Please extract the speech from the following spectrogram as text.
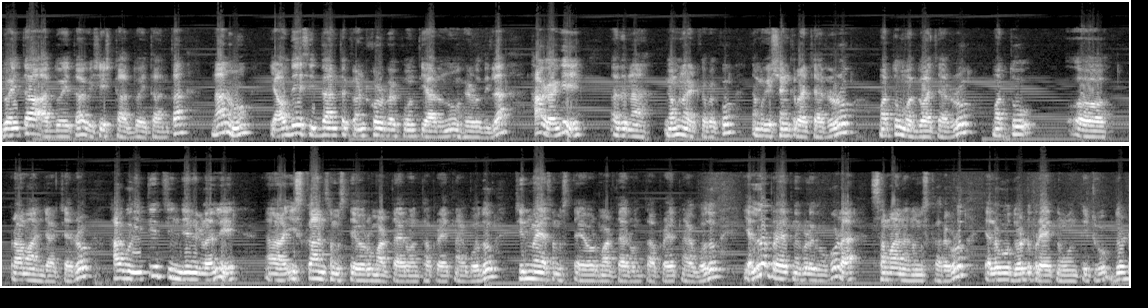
ದ್ವೈತ, ಅದ್ವೈತ, ವಿಶಿಷ್ಟ ಅದ್ವೈತ ಅಂತ. ನಾನು ಯಾವುದೇ ಸಿದ್ಧಾಂತ ಕಂಡುಕೊಳ್ಬೇಕು ಅಂತ ಯಾರನ್ನೂ ಹೇಳೋದಿಲ್ಲ. ಹಾಗಾಗಿ ಅದನ್ನು ಗಮನ ಇಟ್ಕೋಬೇಕು. ನಮಗೆ ಶಂಕರಾಚಾರ್ಯರು ಮತ್ತು ಮಧ್ವಾಚಾರ್ಯರು ಮತ್ತು ರಾಮಾನುಜಾಚಾರ್ಯರು ಹಾಗೂ ಇತ್ತೀಚಿನ ದಿನಗಳಲ್ಲಿ ಇಸ್ಕಾನ್ ಸಂಸ್ಥೆಯವರು ಮಾಡ್ತಾ ಇರುವಂಥ ಪ್ರಯತ್ನ ಆಗ್ಬೋದು, ಚಿನ್ಮಯ ಸಂಸ್ಥೆಯವರು ಮಾಡ್ತಾ ಇರುವಂಥ ಪ್ರಯತ್ನ ಆಗ್ಬೋದು. ಎಲ್ಲ ಪ್ರಯತ್ನಗಳಿಗೂ ಕೂಡ ಸಮಾನ ನಮಸ್ಕಾರಗಳು. ಎಲ್ಲವೂ ದೊಡ್ಡ ಪ್ರಯತ್ನವು ಅಂತ ಇಟ್ಕೊ, ದೊಡ್ಡ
